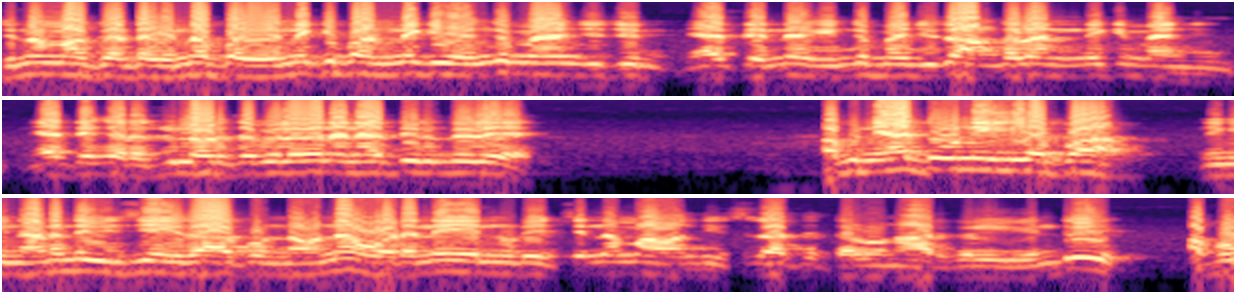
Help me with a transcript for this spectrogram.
சின்னம்மா கேட்டேன் என்னப்பா என்னைக்குப்பா இன்னைக்கு எங்க மேய்ஞ்சிச்சு நேத்து என்ன எங்க மேய்ஞ்சுதோ அங்கதான் இன்னைக்கு மேய்ஞ்சிச்சு நேத்து எங்க ரசூலோட சபையில தானே நேத்து இருந்தது? அப்ப நேத்து ஒண்ணும் இல்லையாப்பா? நீங்க நடந்த விஷயம் இதாக்குன உடனே என்னுடைய சின்னம்மா வந்து இஸ்லாத்தை தழுவினார்கள் என்று அபு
